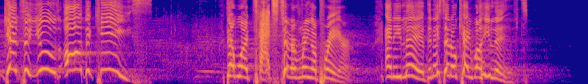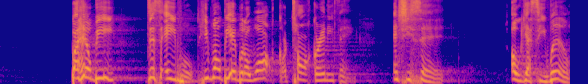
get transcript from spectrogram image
begin to use all the keys that were attached to the ring of prayer. And he lived. And they said, okay, well, he lived. But he'll be disabled. He won't be able to walk or talk or anything. And she said, oh, yes, he will.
